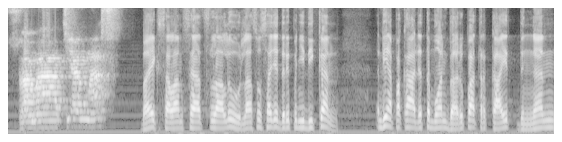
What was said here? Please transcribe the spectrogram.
Selamat siang Mas. Baik, salam sehat selalu. Langsung saja dari penyidikan. Ini apakah ada temuan baru Pak terkait dengan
